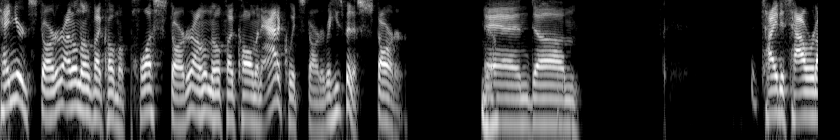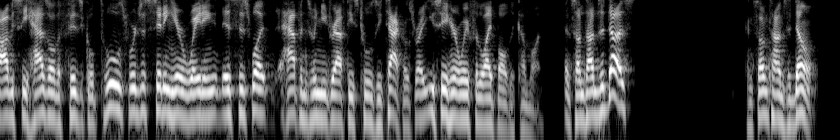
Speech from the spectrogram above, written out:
tenured starter. I don't know if I call him a plus starter. I don't know if I call him an adequate starter, but he's been a starter. Yeah. And um, Tytus Howard obviously has all the physical tools. We're just sitting here waiting. This is what happens when you draft these toolsy tackles, right? You sit here and wait for the light bulb to come on. And sometimes it does. And sometimes it don't.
